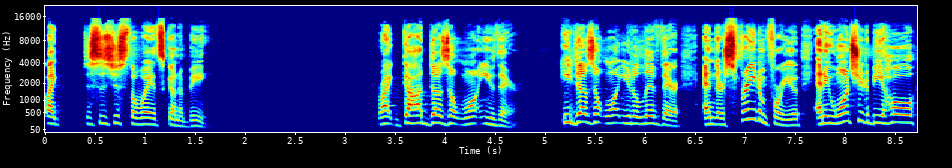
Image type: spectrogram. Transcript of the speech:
like, this is just the way it's gonna be. Right? God doesn't want you there. He doesn't want you to live there. And there's freedom for you, and He wants you to be whole,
